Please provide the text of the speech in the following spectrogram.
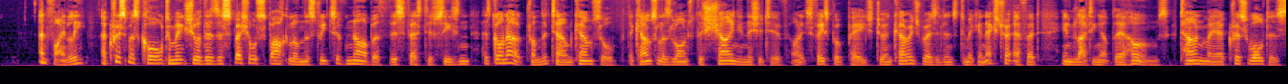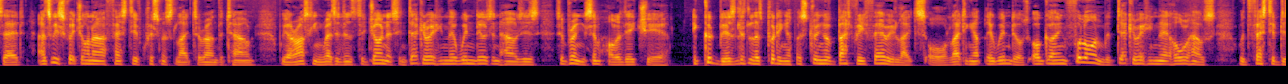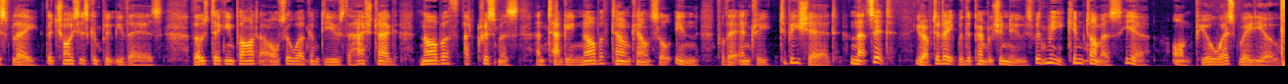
And finally, a Christmas call to make sure there's a special sparkle on the streets of Narberth this festive season has gone out from the Town Council. The Council has launched the Shine initiative on its Facebook page to encourage residents to make an extra effort in lighting up their homes. Town Mayor Chris Walters said, As we switch on our festive Christmas lights around the town, we are asking residents to join us in decorating their windows and houses to bring some holiday cheer. It could be as little as putting up a string of battery fairy lights, or lighting up their windows, or going full on with decorating their whole house with festive display. The choice is completely theirs. Those taking part are also welcome to use the hashtag Narberth at Christmas and tagging Narberth Town Council in for their entry to be shared. And that's it. You're up to date with the Pembrokeshire News with me, Kim Thomas, here on Pure West Radio.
